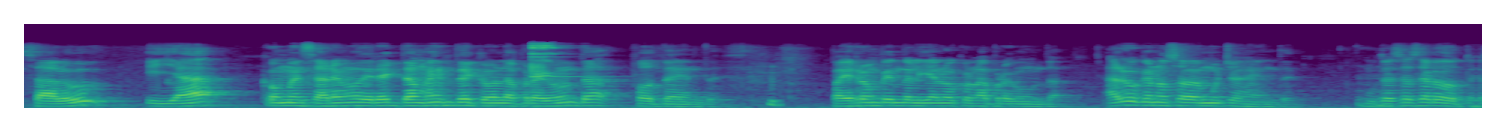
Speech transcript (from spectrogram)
Salud, y ya comenzaremos directamente con la pregunta potente. Para ir rompiendo el hielo con la pregunta. Algo que no sabe mucha gente. Usted es sacerdote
